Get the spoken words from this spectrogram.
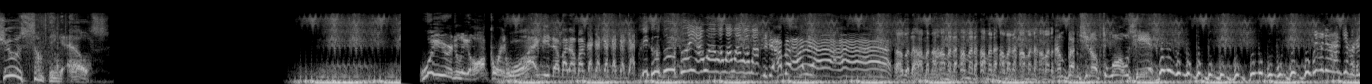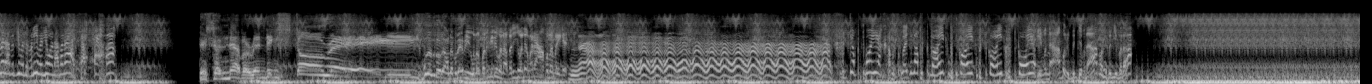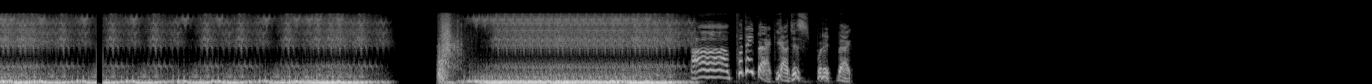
Choose something else. Weirdly awkward. I'm off the walls here. It's a never-ending story. just put it back.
